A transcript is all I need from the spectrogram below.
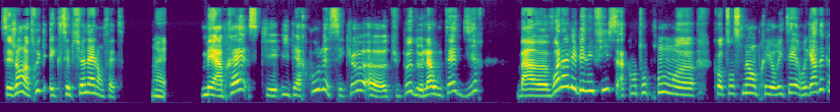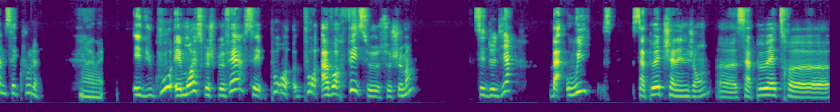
C'est genre un truc exceptionnel en fait. Ouais. Mais après, ce qui est hyper cool, c'est que euh, tu peux de là où t'es dire, bah euh, voilà les bénéfices à quand on prend, euh, quand on se met en priorité. Regardez comme c'est cool. Ouais, ouais. Et du coup, et moi, ce que je peux faire, c'est pour, pour avoir fait ce, ce chemin, c'est de dire, bah oui, ça peut être challengeant, ça peut être,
